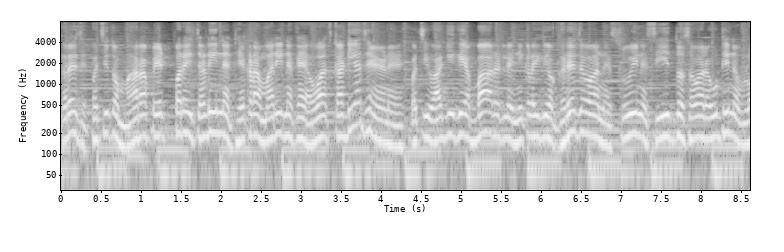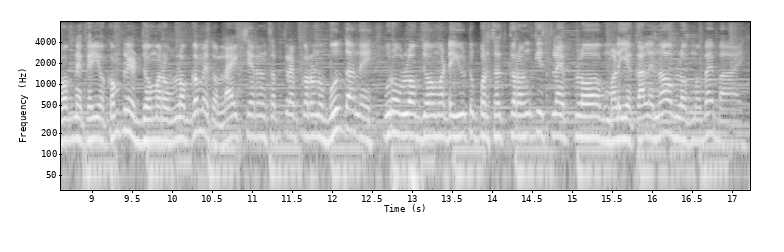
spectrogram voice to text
કરે છે. પછી તો મારા પેટ પર ચડીને ઠેકડા મારીને કઈ અવાજ કાઢ્યા છે એણે. પછી વાગી ગયા બાર એટલે નીકળી ગયો ઘરે જવાને સુઈને સીધો સવારે ઉઠીને વ્લોગને કર્યો કમ્પ્લીટ જો અમારો વ્લોગ ગમે તો લાઈક શેર અને સબસ્ક્રાઈબ કરવાનું ભૂલતા નહીં. પૂરો વ્લોગ જોવા માટે યુટ્યુબ પર સર્ચ કરો અંકિત લાઈફ વ્લોગ મળીએ કાલે નવા વ્લોગમાં. બાય બાય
